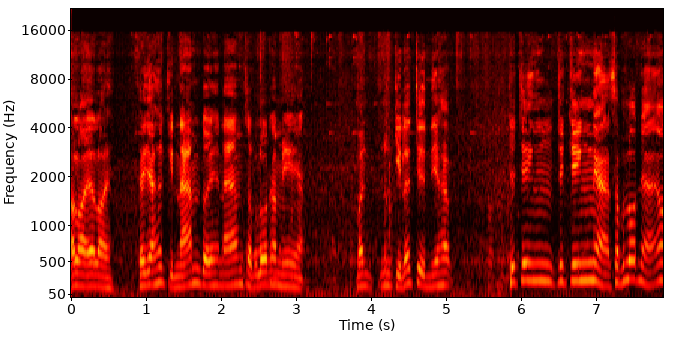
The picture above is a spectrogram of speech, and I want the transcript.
อร่อยอร่อย แต่อยากให้กินน้ำตัวน้ำสับปะรดถ้ามีอะมันมันกินแล้วจืดดีครับ จริงๆจริงๆเนี่ยสับปะรดเนี่ยเอา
